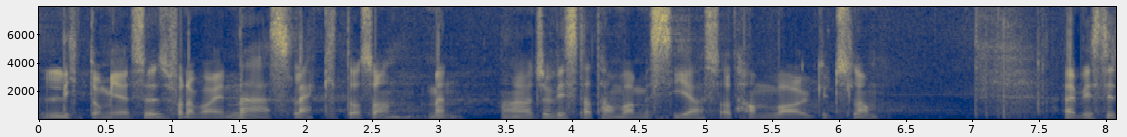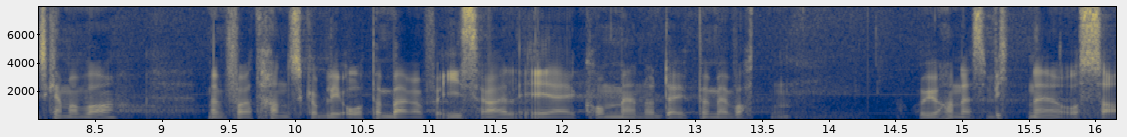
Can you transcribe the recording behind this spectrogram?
litt om Jesus, for det var i nær slekt. og sånn, Men han hadde ikke visst at han var Messias, at han var Guds lam. Jeg visste ikke hvem han var, men for at han skal bli åpenbærer for Israel, er jeg kommet og døyper med vann. Og Johannes vitne og sa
